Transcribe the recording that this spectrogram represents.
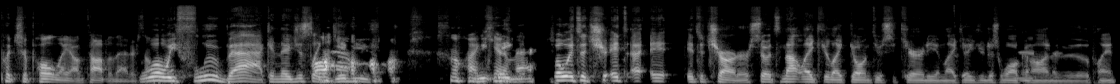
put Chipotle on top of that or something. Well, we flew back, and they just like give you I we- can't they- imagine. So it's a it's a it, it's a charter, so it's not like you're like going through security and like, like you're just walking Yeah. on into the plane.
